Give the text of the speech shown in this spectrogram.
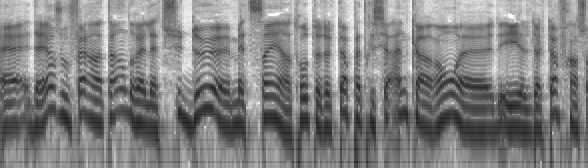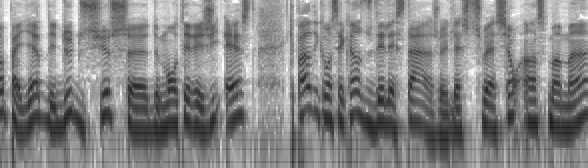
Euh, D'ailleurs, je vais vous faire entendre là-dessus deux euh, médecins, entre autres le docteur Patricia Anne Caron euh, et le docteur François Payette, des deux du CIUS de Montérégie-Est, qui parlent des conséquences du délestage, de la situation en ce moment,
